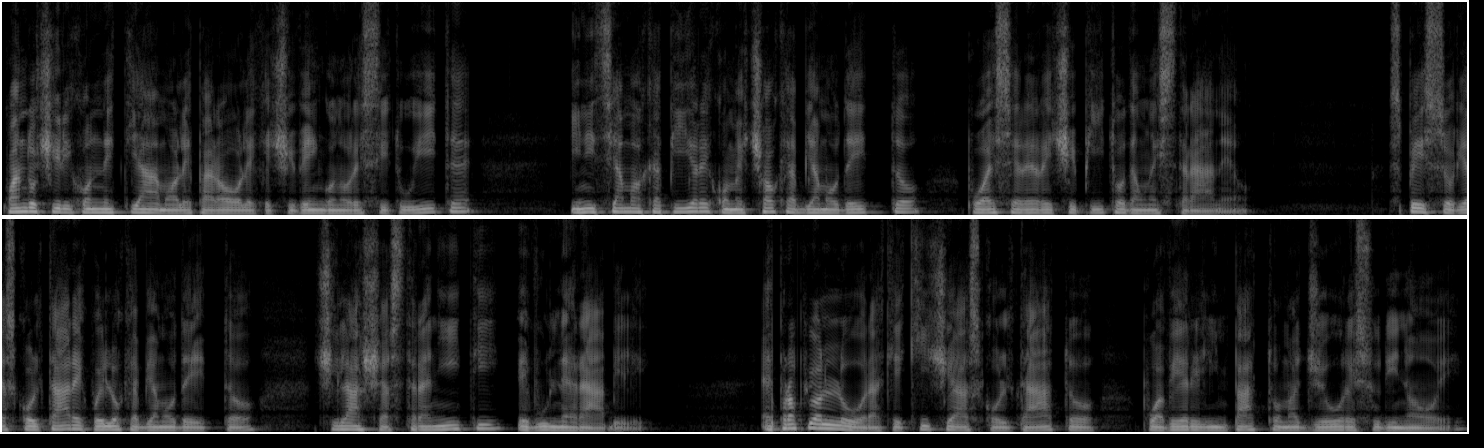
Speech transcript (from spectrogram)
Quando ci riconnettiamo alle parole che ci vengono restituite, iniziamo a capire come ciò che abbiamo detto può essere recepito da un estraneo. Spesso riascoltare quello che abbiamo detto ci lascia straniti e vulnerabili. È proprio allora che chi ci ha ascoltato può avere l'impatto maggiore su di noi.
